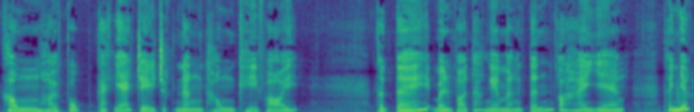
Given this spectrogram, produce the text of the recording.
không hồi phục các giá trị chức năng thông khí phổi. Thực tế, bệnh phổi tắc nghẽn mãn tính có hai dạng. Thứ nhất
